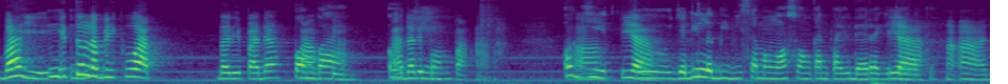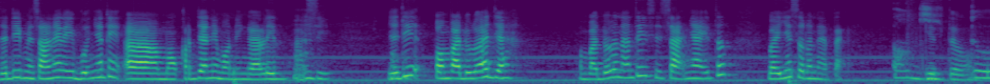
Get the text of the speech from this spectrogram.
bayi itu lebih kuat daripada Pompa. pumping, Ah, dari Oke. pompa. Ah, Oh Ah, gitu. iya. Jadi lebih bisa mengosongkan payudara gitu ya. Iya, ya? ah, ah. jadi misalnya ibunya nih eh, mau kerja nih mau ninggalin ASI, jadi pompa dulu aja, pompa dulu nanti sisanya itu bayinya suruh netek. Oh gitu. Gitu.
